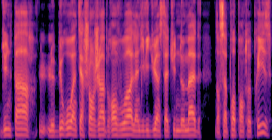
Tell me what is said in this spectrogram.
d'une part, le bureau interchangeable renvoie l'individu à un statut de nomade dans sa propre entreprise,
